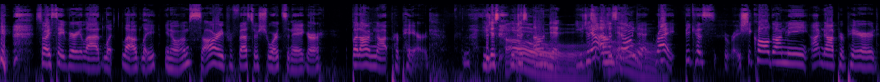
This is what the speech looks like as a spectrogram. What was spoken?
so I say very loud, loudly, you know, I'm sorry, Professor Schwarzenegger, but I'm not prepared. You just you just oh. owned it. You just yeah, owned I just it. owned it, right? Because she called on me. I'm not prepared.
